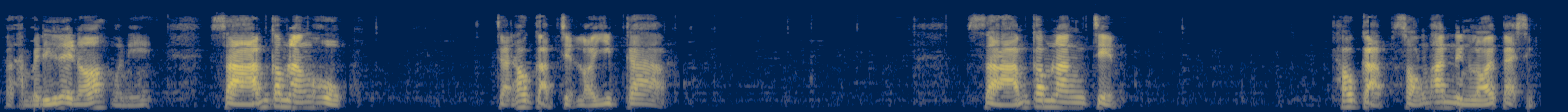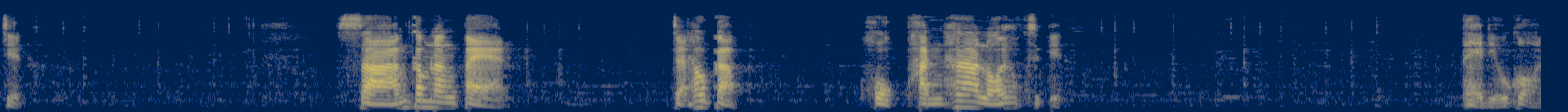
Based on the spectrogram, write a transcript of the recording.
เราทำไปเรื่อยๆเนาะวันนี้สามกำลังหกจะเท่ากับเจ็ดร้อยยี่สิบเก้าสามกำลังเจ็ดเท่ากับสองพันหนึ่งร้อยแปดสิบเจ็ด สามกำลังแปดจะเท่ากับหกพันห้าร้อยหกสิบเอ็ดแต่เดี๋ยวก่อน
